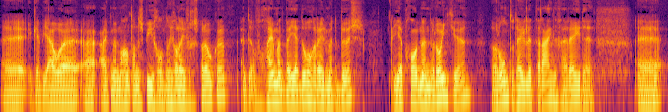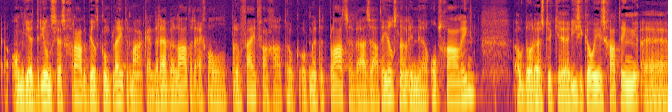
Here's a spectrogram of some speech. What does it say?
Uh, ik heb jou uh, eigenlijk met mijn hand aan de spiegel nog heel even gesproken. En op een gegeven moment ben jij doorgereden met de bus. En je hebt gewoon een rondje rond het hele terrein gereden... Uh, om je 360 graden beeld compleet te maken. En daar hebben we later echt wel profijt van gehad. Ook, ook met het plaatsen. We zaten heel snel in de opschaling. Ook door een stukje risico-inschatting. Uh,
